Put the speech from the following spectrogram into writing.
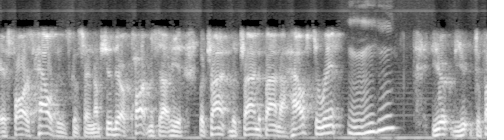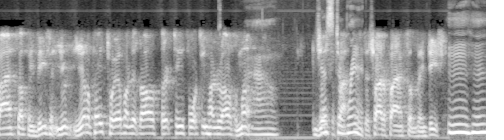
as far as housing is concerned. I'm sure there are apartments out here, but trying but trying to find a house to rent. Mm-hmm. You're, you to find something decent. You're, you're gonna pay twelve hundred dollars, thirteen, fourteen hundred dollars a month. Wow. Just, just to, find, rent. to try to find something decent. Mm-hmm.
